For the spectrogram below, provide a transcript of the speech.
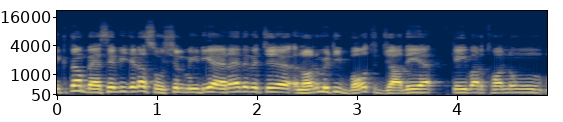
ਇੱਕ ਤਾਂ ਵੈਸੇ ਵੀ ਜਿਹੜਾ ਸੋਸ਼ਲ ਮੀਡੀਆ ਹੈ ਨਾ ਇਹਦੇ ਵਿੱਚ ਅਨੋਨਿਮਿਟੀ ਬਹੁਤ ਜ਼ਿਆਦਾ ਹੈ। ਕਈ ਵਾਰ ਤੁਹਾਨੂੰ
